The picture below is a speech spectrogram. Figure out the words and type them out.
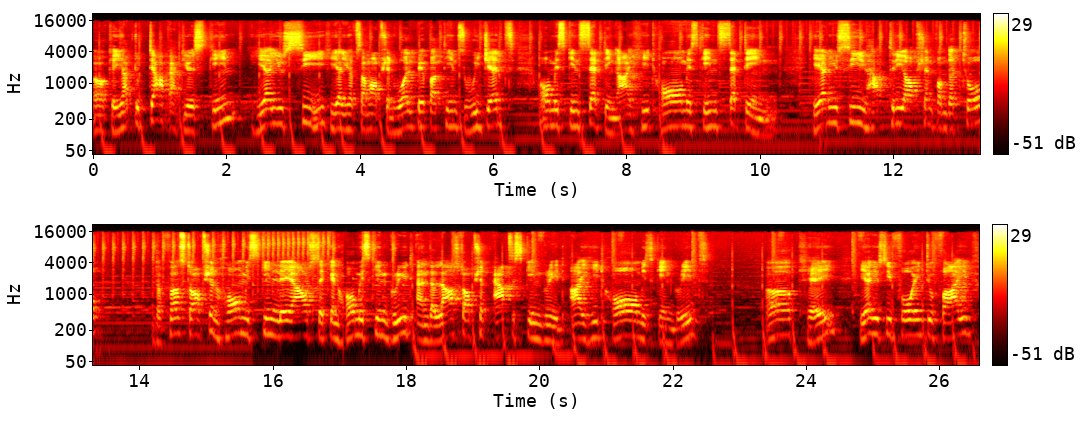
Okay, you have to tap at your screen here you see here you have some option. Wallpaper themes widgets home screen setting. I hit home screen setting. Here you see you have three options from the top. The first option home screen layout. Second home screen grid. And the last option apps screen grid. I hit home screen grid. Okay. Here you see 4 into 5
